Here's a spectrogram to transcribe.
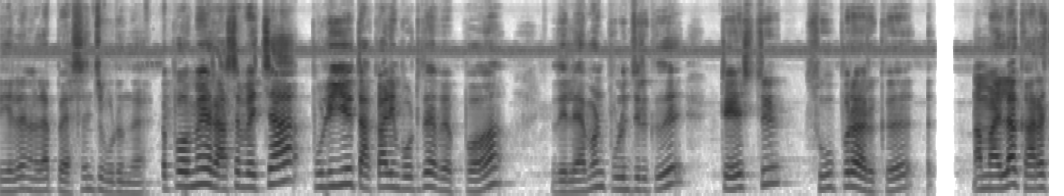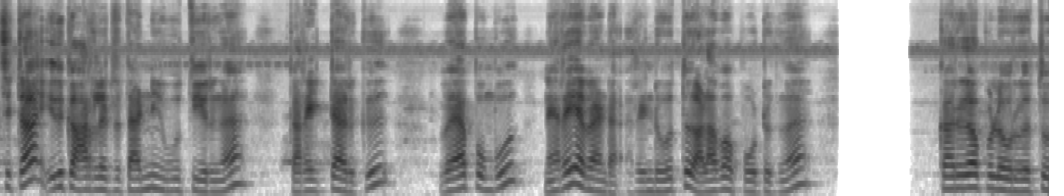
இதெல்லாம் நல்லா பிசைஞ்சு விடுங்க. எப்போவுமே ரசம் வச்சா புளியும் தக்காளியும் போட்டு தான் வைப்போம். இது லெமன் புளிஞ்சிருக்குது டேஸ்ட்டு சூப்பராக இருக்குது நம்ம எல்லாம் கரைச்சிட்டா இதுக்கு அரை லிட்டர் தண்ணி ஊற்றிடுங்க கரெக்டாக இருக்குது வேப்பம்பூ நிறைய வேண்டாம். ரெண்டு ஊற்று அளவாக போட்டுக்குங்க. கருவேப்பிலை ஒரு கொத்து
